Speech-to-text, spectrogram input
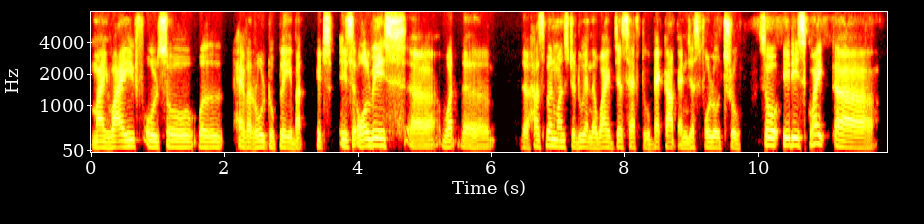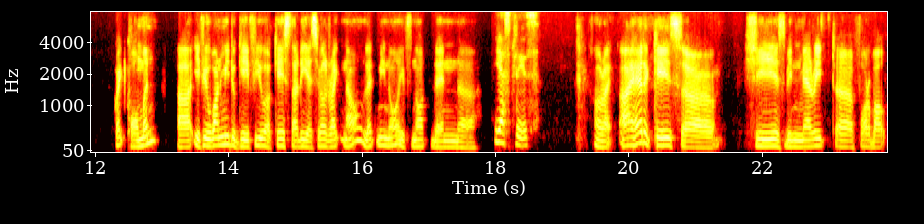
my wife also will have a role to play but it's it's always uh, what the the husband wants to do and the wife just have to back up and just follow through. So it is quite uh, quite common. Uh, if you want me to give you a case study as well right now let me know. If not then uh, yes please. All right. I had a case uh, she has been married uh, for about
